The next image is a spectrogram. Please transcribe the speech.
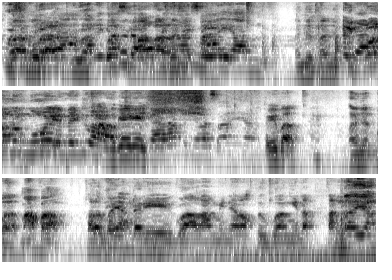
Pusing Gua- banget kasih udah offin penyelesaian. lanjut lanjut. eh gua nungguin nih gua Oke guys. Penyelesaian. Oke bang. Lanjut, Bang. Mabal. Kalau gue yang dari gue alamin yang waktu gue nginep kan Enggak yang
